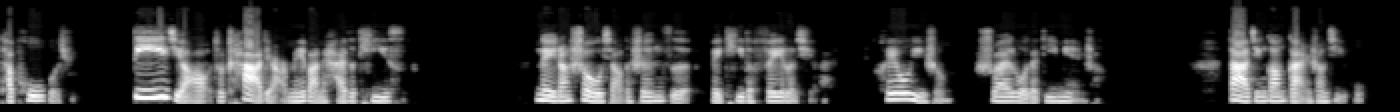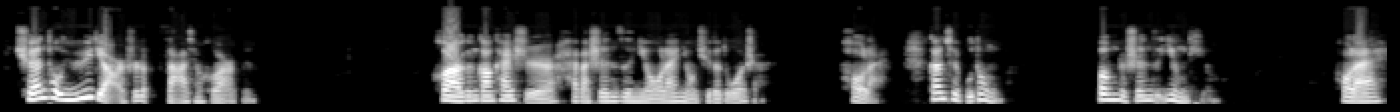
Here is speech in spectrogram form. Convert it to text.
他扑过去，第一脚就差点没把那孩子踢死。那张瘦小的身子被踢得飞了起来，嘿呦一声，摔落在地面上。大金刚赶上几步，拳头雨点似的砸向何尔根。赫尔根刚开始还把身子扭来扭去的躲闪，后来干脆不动了，绷着身子硬挺。后来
